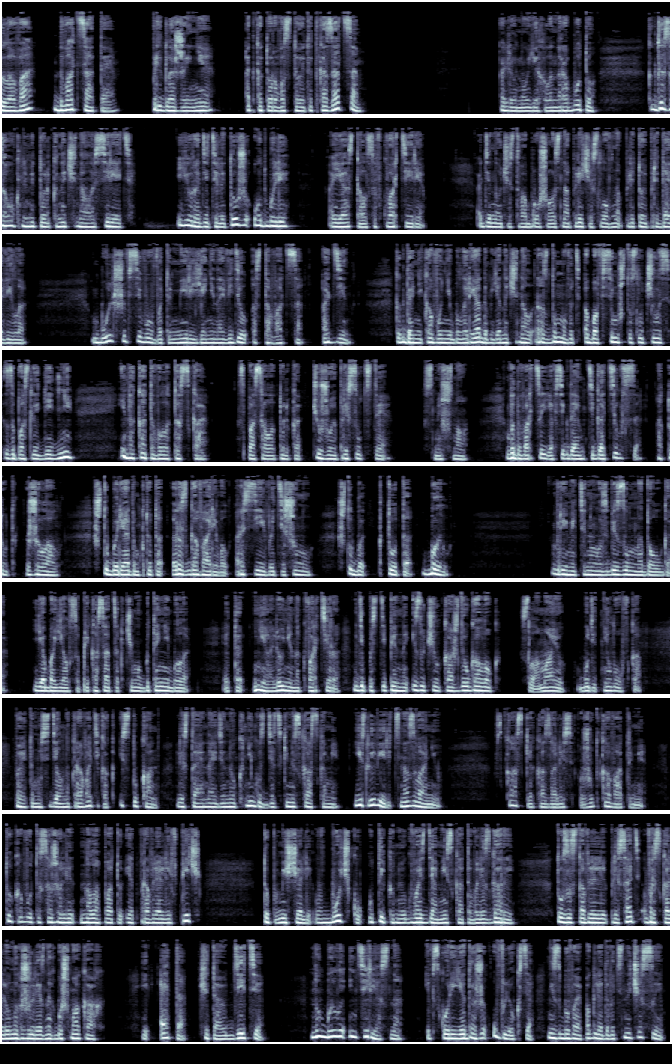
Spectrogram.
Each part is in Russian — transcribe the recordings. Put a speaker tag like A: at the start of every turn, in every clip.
A: Глава двадцатая. Предложение, от которого стоит отказаться? Алена уехала на работу, когда за окнами только начинало сереть. Ее родители тоже отбыли, а я остался в квартире. Одиночество обрушилось на плечи, словно плитой придавило. Больше всего в этом мире я ненавидел оставаться один. Когда никого не было рядом, я начинал раздумывать обо всем, что случилось за последние дни, и накатывала тоска. Спасало только чужое присутствие. Смешно. Во дворце я всегда им тяготился, а тут желал, чтобы рядом кто-то разговаривал, рассеивая тишину, чтобы кто-то был. Время тянулось безумно долго. Я боялся прикасаться к чему бы то ни было. Это не Аленина квартира, где постепенно изучил каждый уголок. Сломаю, будет неловко. Поэтому сидел на кровати, как истукан, листая найденную книгу с детскими сказками, если верить названию. Сказки оказались жутковатыми. То кого-то сажали на лопату и отправляли в печь, то помещали в бочку, утыканную гвоздями и скатывали с горы, то заставляли плясать в раскаленных железных башмаках. И это читают дети. Но было интересно, и вскоре я даже увлекся, не забывая поглядывать на часы.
